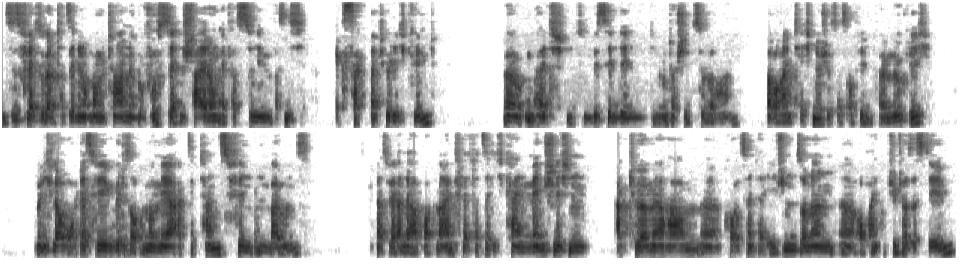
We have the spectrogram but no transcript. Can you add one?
es ist vielleicht sogar tatsächlich noch momentan eine bewusste Entscheidung, etwas zu nehmen, was nicht exakt natürlich klingt, äh, um halt so ein bisschen den, den Unterschied zu wahren. Aber rein technisch ist das auf jeden Fall möglich. Und ich glaube auch deswegen wird es auch immer mehr Akzeptanz finden bei uns, dass wir an der Hotline vielleicht tatsächlich keinen menschlichen Akteur mehr haben, äh, Callcenter Agent, sondern äh, auch ein Computersystem,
